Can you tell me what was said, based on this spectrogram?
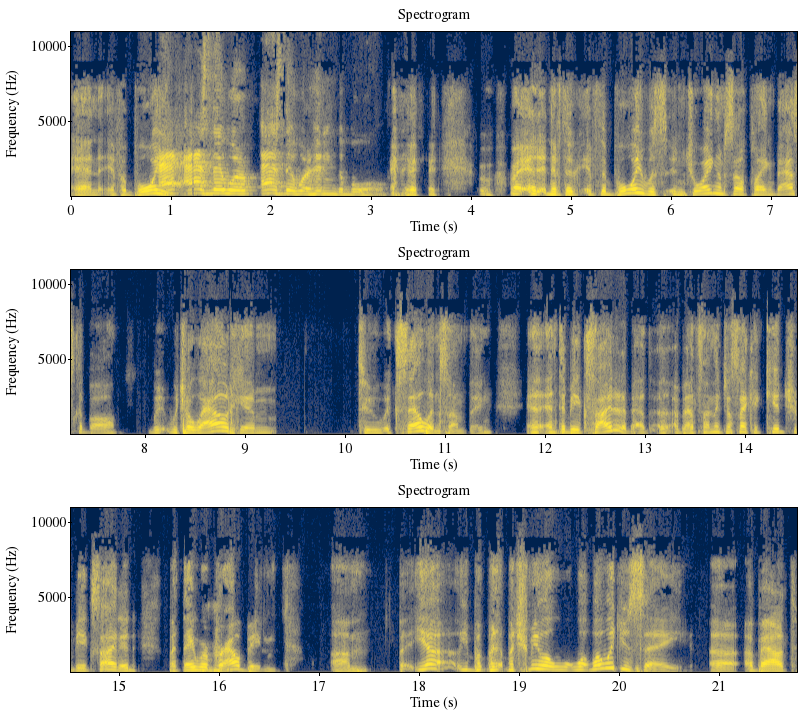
And if a boy, as they were as they were hitting the ball, right, and if the if the boy was enjoying himself playing basketball, which allowed him to excel in something and, and, to be excited about about something, just like a kid should be excited. But they were mm-hmm. browbeaten. Um, but yeah, but but, but Shmuel, what, what would you say uh, about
